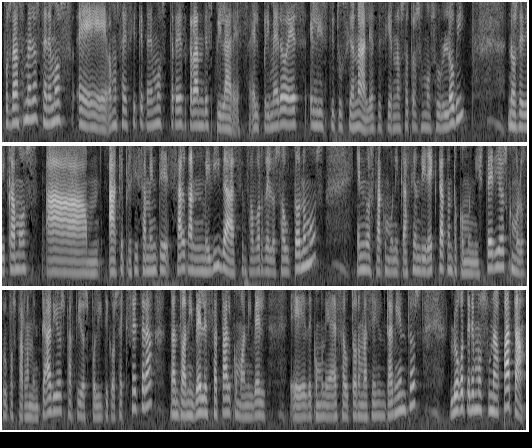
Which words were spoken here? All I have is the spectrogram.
Pues más o menos tenemos, eh, vamos a decir que tenemos tres grandes pilares. El primero es el institucional, es decir, nosotros somos un lobby, nos dedicamos a, que precisamente salgan medidas en favor de los autónomos en nuestra comunicación directa, tanto con ministerios como los grupos parlamentarios, partidos políticos, etcétera, tanto a nivel estatal como a nivel eh, de comunidades autónomas y ayuntamientos. Luego tenemos una pata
